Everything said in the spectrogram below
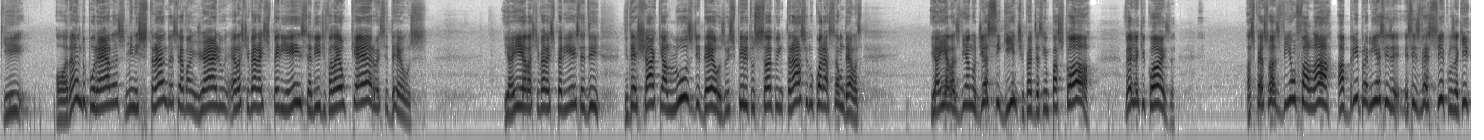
que orando por elas, ministrando esse evangelho, elas tiveram a experiência ali de falar: Eu quero esse Deus. E aí elas tiveram a experiência de, de deixar que a luz de Deus, o Espírito Santo, entrasse no coração delas. E aí elas vinham no dia seguinte para dizer assim: Pastor, veja que coisa, as pessoas vinham falar, abrir para mim esses, esses versículos aqui,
